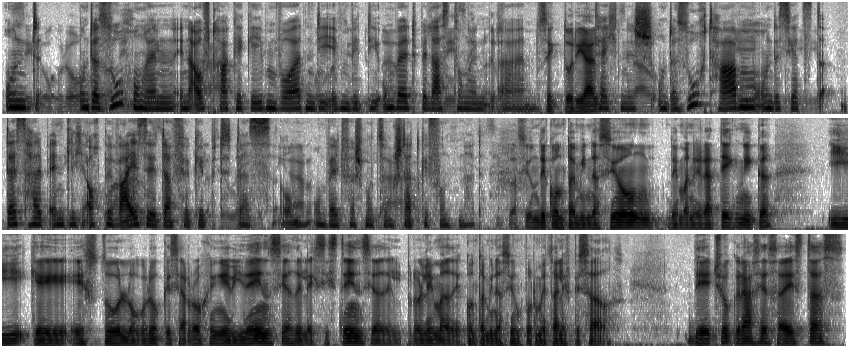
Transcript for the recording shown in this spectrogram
und Untersuchungen in Auftrag gegeben worden, die eben die Umweltbelastungen äh, technisch untersucht haben und es jetzt deshalb endlich auch Beweise dafür gibt, dass um Umweltverschmutzung stattgefunden hat. Situación de contaminación de manera técnica y que esto logró que se arrojen evidencias de la existencia del problema de contaminación por metales pesados. De hecho, gracias a estas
